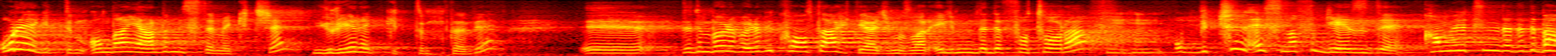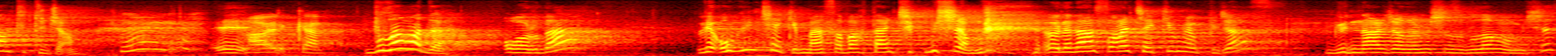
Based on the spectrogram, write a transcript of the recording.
Oraya gittim ondan yardım istemek için. Yürüyerek gittim tabii. Ee, dedim böyle böyle bir koltuğa ihtiyacımız var. Elimde de fotoğraf. O bütün esnafı gezdi. Kamyonetini de dedi ben tutacağım. Ee, Harika. bulamadı orada. Ve o gün çekim ben sabahtan çıkmışım. Öğleden sonra çekim yapacağız. Günlerce aramışız bulamamışız.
